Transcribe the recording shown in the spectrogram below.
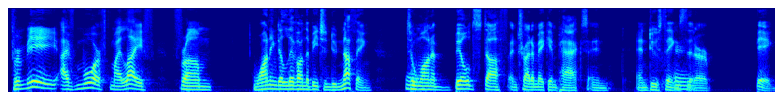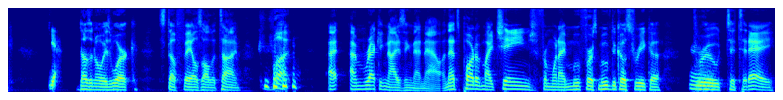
for me, I've morphed my life from wanting to live on the beach and do nothing to Mm. want to build stuff and try to make impacts and and do things Mm. that are big. Yeah. Doesn't always work. Stuff fails all the time. But I, I'm recognizing that now. And that's part of my change from when I moved, first moved to Costa Rica through to today,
